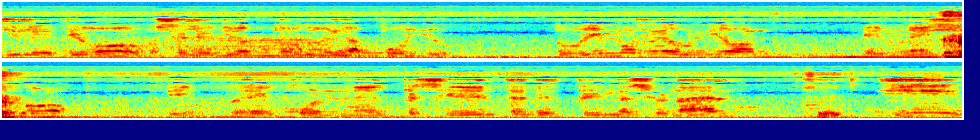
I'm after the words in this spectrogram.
y le dio, se le dio todo el apoyo. Tuvimos reunión en México eh, eh, con el presidente del PRI Nacional, Sí. y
